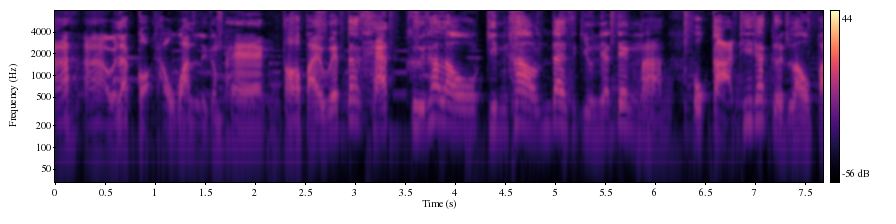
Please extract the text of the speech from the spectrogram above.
นะอ่าเวลาเกาะเถาวันหรือกำแพง ต่อไปเวเตอร์แคทคือถ้าเรากินข้าวได้สกิลเนี้ยเด้งมา โอกาสที่ถ้าเกิดเราไป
